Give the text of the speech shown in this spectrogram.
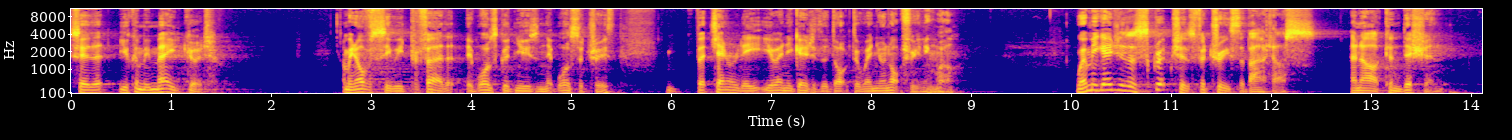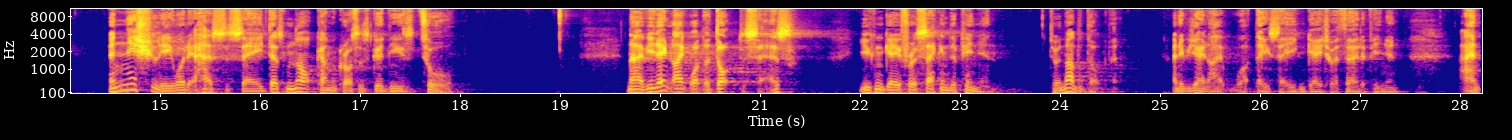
so that you can be made good? I mean, obviously, we'd prefer that it was good news and it was the truth, but generally, you only go to the doctor when you're not feeling well. When we go to the scriptures for truth about us and our condition, initially, what it has to say does not come across as good news at all. Now, if you don't like what the doctor says, you can go for a second opinion to another doctor. And if you don't like what they say, you can go to a third opinion, and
